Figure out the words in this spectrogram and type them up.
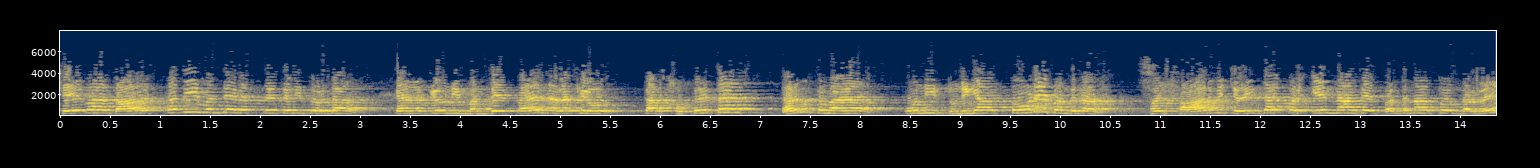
ਸੇਵਾਦਾਰ ਕਦੀ ਮੰਦੇ ਰਸਤੇ ਤੇ ਨਹੀਂ ਤੁਰਦਾ। ਕਹਿਣ ਲੱਗੇ, ਉਹਨੀ ਮੰਦੇ ਪੈਰ ਨਾ ਰੱਖਿਓ। ਕਰ ਸੁਕ੍ਰਿਤ ਧਰਮ ਕਮਾਇਆ। ਉਹਨੀ ਦੁਨੀਆ ਤੋੜੇ ਬੰਦਨਾ ਸੰਸਾਰ ਵਿੱਚ ਰਹਿੰਦਾ, ਪਰ ਇਹਨਾਂ ਦੇ ਬੰਧਨਾਂ ਤੋਂ ਨਰਲੇ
